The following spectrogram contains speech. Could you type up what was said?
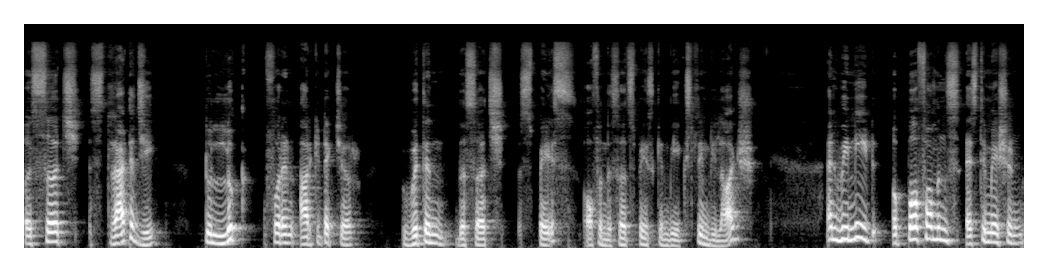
a search strategy to look for an architecture within the search space. Often the search space can be extremely large. And we need a performance estimation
